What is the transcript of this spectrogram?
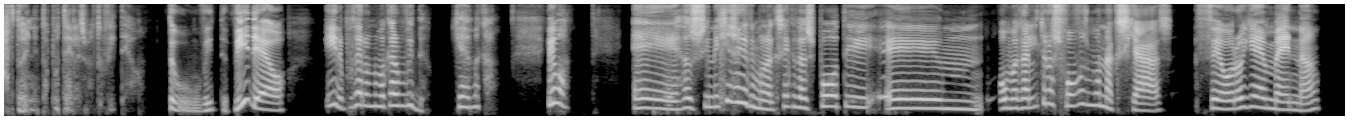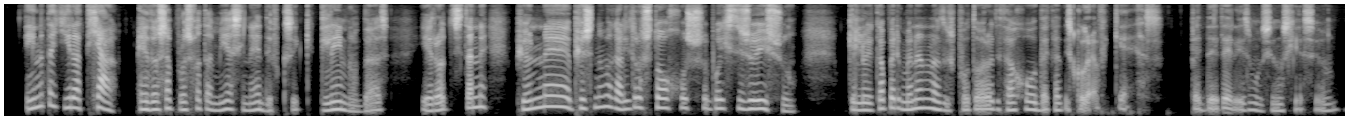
Αυτό είναι το αποτέλεσμα του βίντεο. Του βίντεο. Βίντεο! Είναι που θέλω να με κάνουν βίντεο. Και δεν με κάνω. Λοιπόν, ε, θα σου συνεχίσω για τη μοναξιά και θα σου πω ότι ε, ο μεγαλύτερος φόβος μοναξιάς θεωρώ για εμένα είναι τα γυρατιά. Έδωσα πρόσφατα μία συνέντευξη και κλείνοντας, Η ερώτηση ήταν ποιο είναι, ποιος είναι ο μεγαλύτερος στόχος που έχεις στη ζωή σου; Και λογικά περιμένω να τους πω τώρα ότι θα έχω 10 δισκογραφικές, 5 εταιρείες μουσείων σχέσεων,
